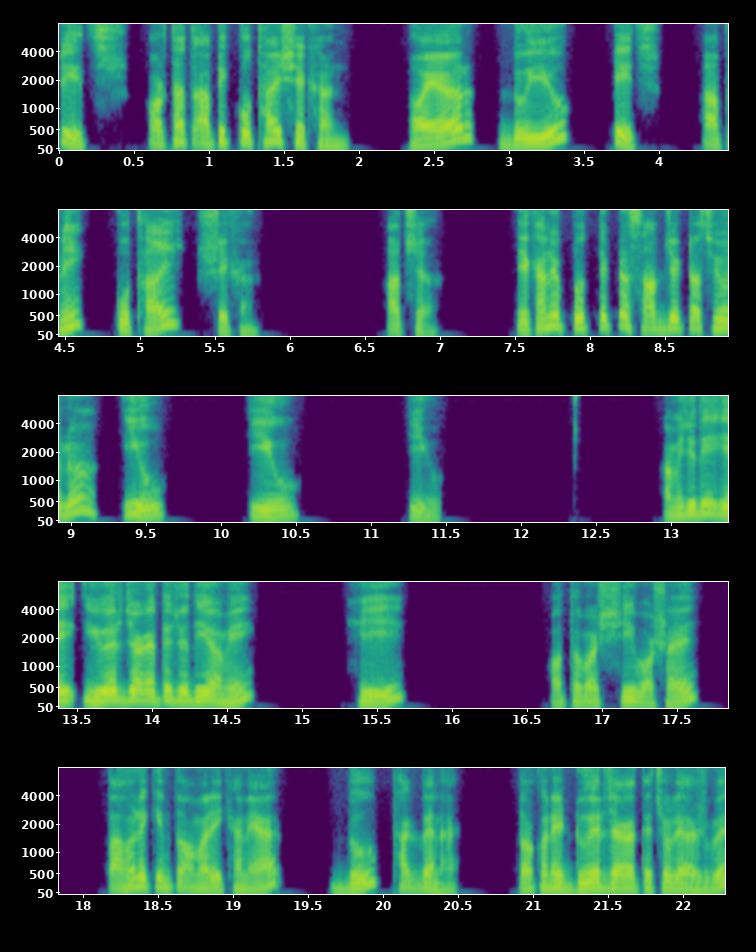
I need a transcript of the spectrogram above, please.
টিচ অর্থাৎ আপনি কোথায় শেখান? হয়ার ডু ইউ টিচ আপনি কোথায় শেখান? আচ্ছা এখানে প্রত্যেকটা সাবজেক্ট আছে হলো ইউ ইউ ইউ আমি যদি এই ইউ এর জায়গাতে যদি আমি হি অথবা সি বসাই, তাহলে কিন্তু আমার এখানে আর ডু থাকবে না। তখন এই ডু এর জায়গাতে চলে আসবে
